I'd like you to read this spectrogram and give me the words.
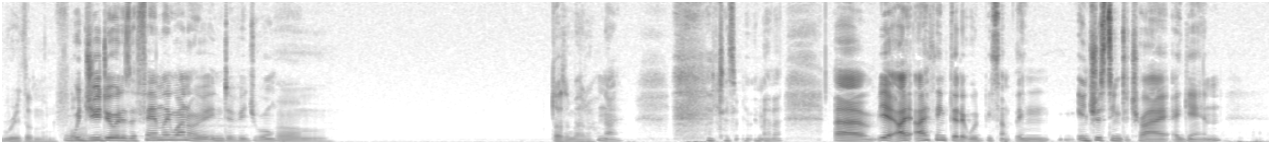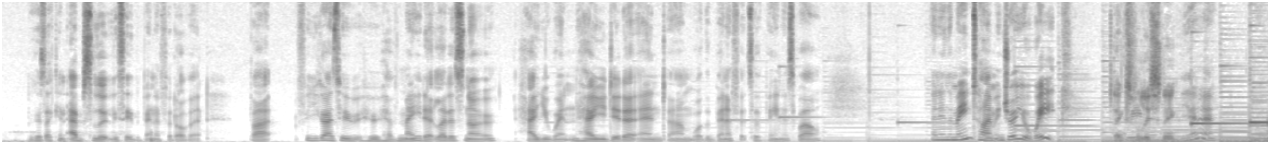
rhythm and flow. Would you do it as a family one or individual? Um, doesn't matter. No, it doesn't really matter. Um, yeah, I, I think that it would be something interesting to try again because I can absolutely see the benefit of it. But for you guys who, who have made it, let us know how you went and how you did it and um, what the benefits have been as well. And in the meantime, enjoy your week. Thanks for listening. Yeah.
